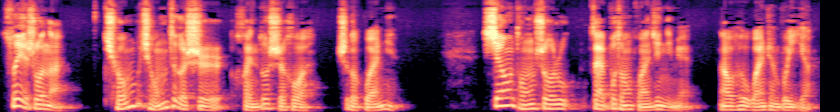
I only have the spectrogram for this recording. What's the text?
所以说呢，穷不穷这个事，很多时候啊。是个观念，相同收入在不同环境里面，那会完全不一样。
